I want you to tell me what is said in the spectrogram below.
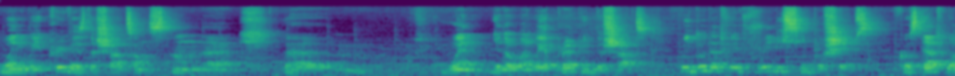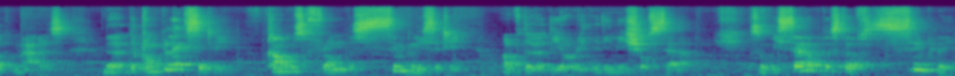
when we previs the shots on on uh, um, when you know when we are prepping the shots, we do that with really simple shapes because that's what matters. The the complexity comes from the simplicity of the the, the initial setup. So we set up the stuff simply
